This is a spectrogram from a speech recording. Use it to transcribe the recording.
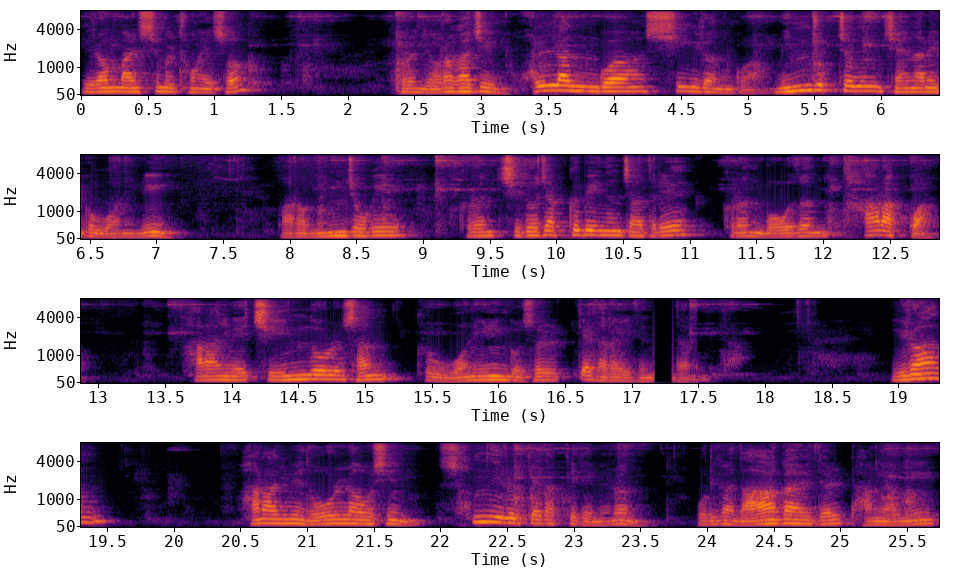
이런 말씀을 통해서 그런 여러 가지 환란과 시련과 민족적인 재난의 그 원인이 바로 민족의 그런 지도자급에 있는 자들의 그런 모든 타락과 하나님의 진노를 산 그 원인인 것을 깨달아야 된답니다. 이러한 하나님의 놀라우신 섭리를 깨닫게 되면은 우리가 나아가야 될 방향이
